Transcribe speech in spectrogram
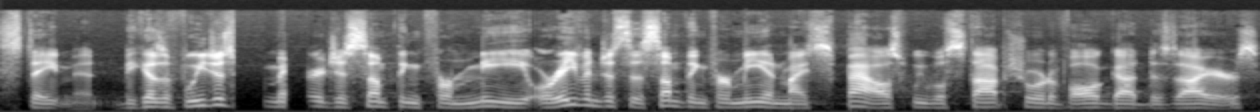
statement. Because if we just marriage as something for me, or even just as something for me and my spouse, we will stop short of all God desires.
